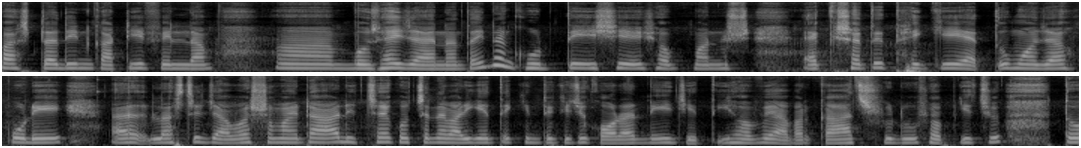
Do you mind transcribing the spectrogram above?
পাঁচটা দিন কাটিয়ে ফেললাম। বোঝাই যায় না, তাই না? ঘুরতে এসে সব মানুষ একসাথে থেকে এত মজা করে লাস্টে যাওয়ার সময়টা আর ইচ্ছা করছে না বাড়ি যেতে, কিন্তু কিছু করার নেই, যেতেই হবে, আবার কাজ শুরু সব কিছু তো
